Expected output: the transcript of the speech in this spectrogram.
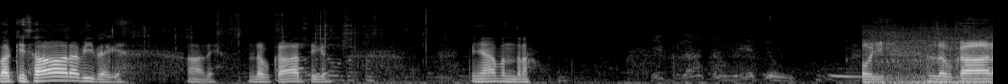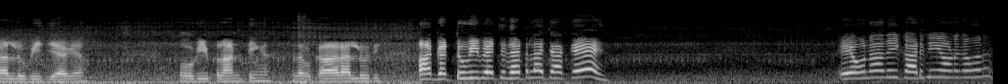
ਬਾਕੀ ਸਾਰਾ ਵੀ ਪੈ ਗਿਆ। ਆ ਦੇ ਲਵਕਾਰ ਸੀਗਾ। 50 15 ਹੋ ਜੀ, ਲਵਕਾਰ ਆਲੂ ਬੀਜਿਆ ਗਿਆ। ਹੋ ਗਈ ਪਲਾਂਟਿੰਗ ਲਵਕਾਰ ਆਲੂ ਦੀ। ਆ ਗੱਟੂ ਵੀ ਵਿੱਚ ਸੱਟ ਲਾ ਚੱਕ ਕੇ। ਇਹ ਉਹਨਾਂ ਦੀ ਕੱਢ ਜੀ ਹੁਣ ਕਮਲ?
